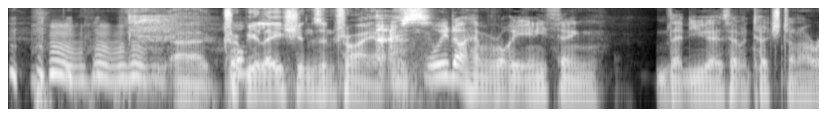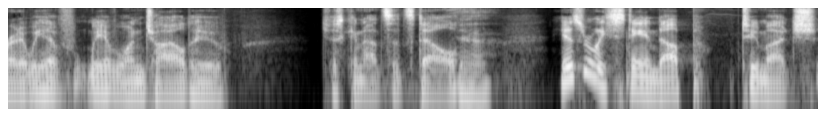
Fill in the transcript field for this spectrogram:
uh, tribulations and triumphs. We don't have really anything that you guys haven't touched on already. We have we have one child who just cannot sit still. Yeah. He doesn't really stand up too much,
